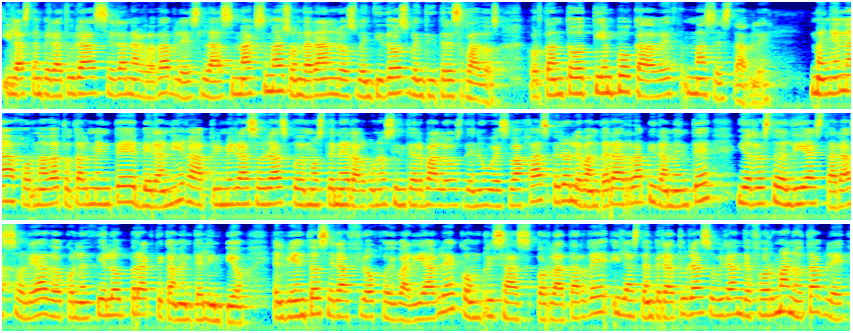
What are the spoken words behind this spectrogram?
y las temperaturas serán agradables. Las máximas rondarán los 22-23 grados, por tanto tiempo cada vez más estable. Mañana jornada totalmente veraniega. A primeras horas podemos tener algunos intervalos de nubes bajas, pero levantará rápidamente y el resto del día estará soleado con el cielo prácticamente limpio. El viento será flojo y variable con brisas por la tarde y las temperaturas subirán de forma notable.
